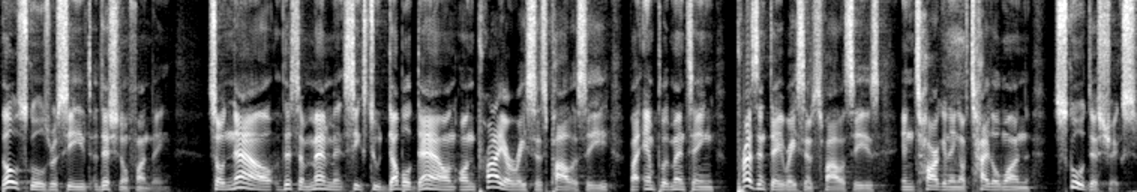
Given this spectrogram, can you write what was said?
those schools received additional funding. So now this amendment seeks to double down on prior racist policy by implementing present day racist policies in targeting of Title I school districts.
